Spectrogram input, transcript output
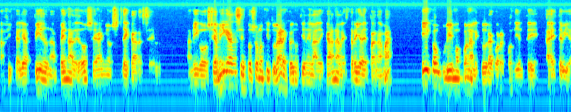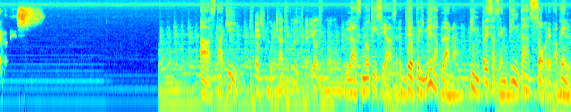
La fiscalía pide una pena de 12 años de cárcel. Amigos y amigas, estos son los titulares que hoy nos tiene la decana, la estrella de Panamá, y concluimos con la lectura correspondiente a este viernes. Hasta aquí. Escuchando el periódico. Las noticias de primera plana, impresas en tinta sobre papel.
